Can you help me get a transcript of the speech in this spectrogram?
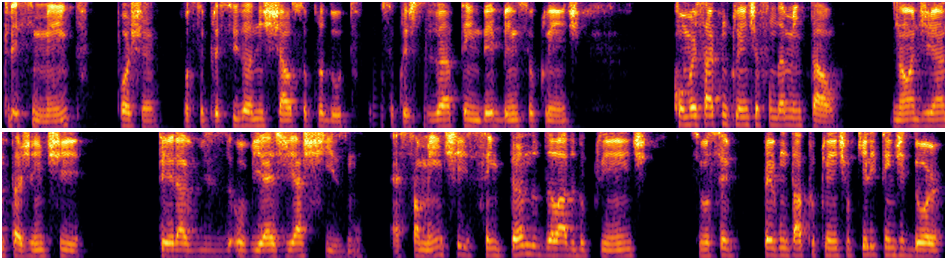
crescimento. Poxa, você precisa nichar o seu produto, você precisa atender bem o seu cliente. Conversar com o cliente é fundamental. Não adianta a gente ter a, o viés de achismo. É somente sentando do lado do cliente. Se você perguntar para o cliente o que ele tem de dor,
